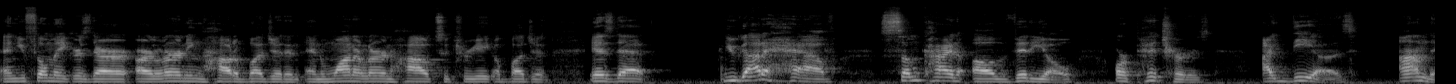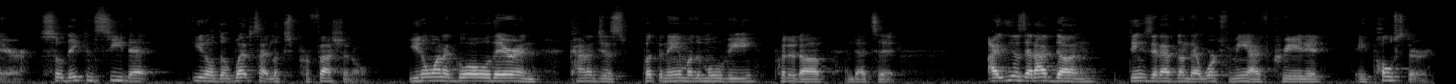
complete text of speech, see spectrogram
and you filmmakers that are, are learning how to budget and, and want to learn how to create a budget is that you got to have some kind of video or pictures, ideas on there so they can see that, you know, the website looks professional. You don't want to go there and kind of just put the name of the movie, put it up, and that's it. Ideas that I've done, things that I've done that work for me, I've created a poster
